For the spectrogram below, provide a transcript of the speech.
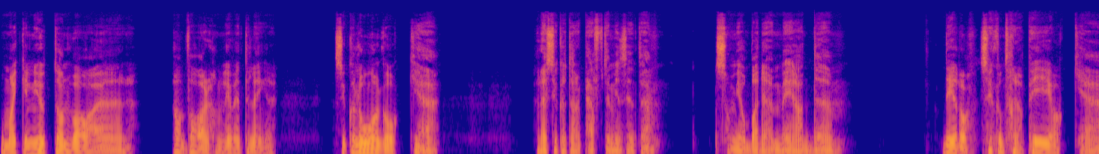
Och Michael Newton var, eh, ja var, han lever inte längre, psykolog och eh, eller psykoterapeut, jag minns inte, som jobbade med eh, det då, psykoterapi och eh,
